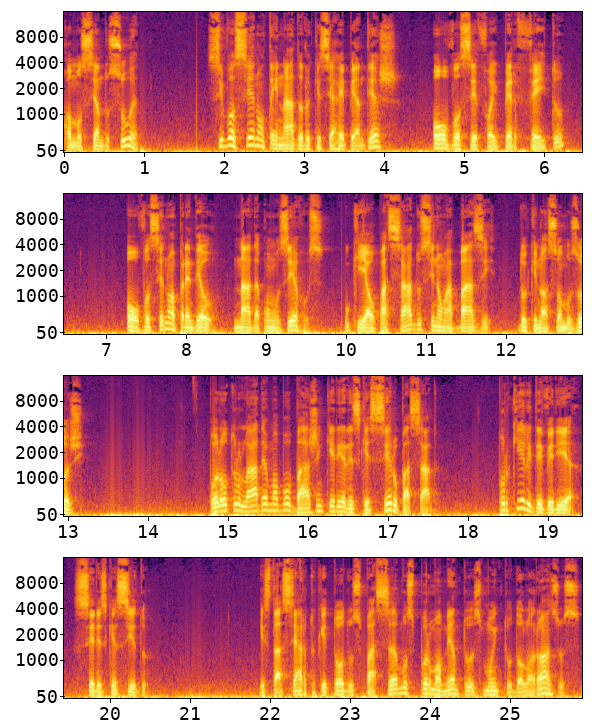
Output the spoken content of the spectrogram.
como sendo sua? Se você não tem nada do que se arrepender, ou você foi perfeito, ou você não aprendeu nada com os erros, o que é o passado se não a base do que nós somos hoje? Por outro lado, é uma bobagem querer esquecer o passado. Por que ele deveria ser esquecido? Está certo que todos passamos por momentos muito dolorosos.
